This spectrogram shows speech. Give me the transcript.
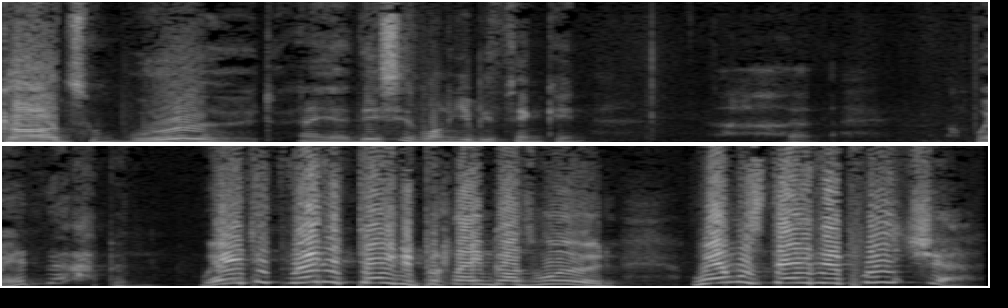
God's word. This is one you'd be thinking, uh, where did that happen? Where did, where did David proclaim God's word? When was David a preacher?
